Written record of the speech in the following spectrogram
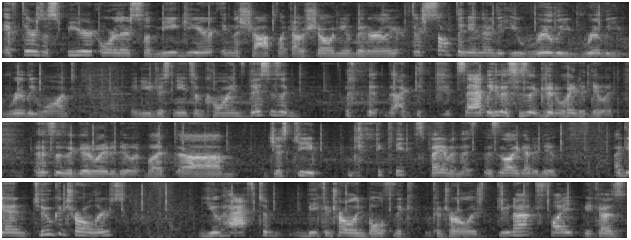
if there's a spirit or there's some me gear in the shop, like I was showing you a bit earlier, if there's something in there that you really, really, really want, and you just need some coins, this is a... sadly, this is a good way to do it. This is a good way to do it, but um, just keep keep spamming this. This is all you got to do. Again, two controllers. You have to be controlling both the controllers. Do not fight because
